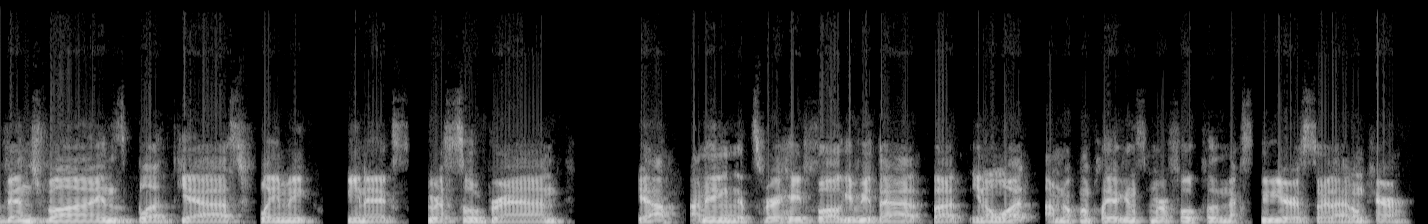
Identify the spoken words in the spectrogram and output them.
Vengevines, Gas, Flaming Phoenix, Griselbrand. Yeah, I mean it's very hateful. I'll give you that. But you know what? I'm not gonna play against Merfolk for the next two years, so I don't care.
